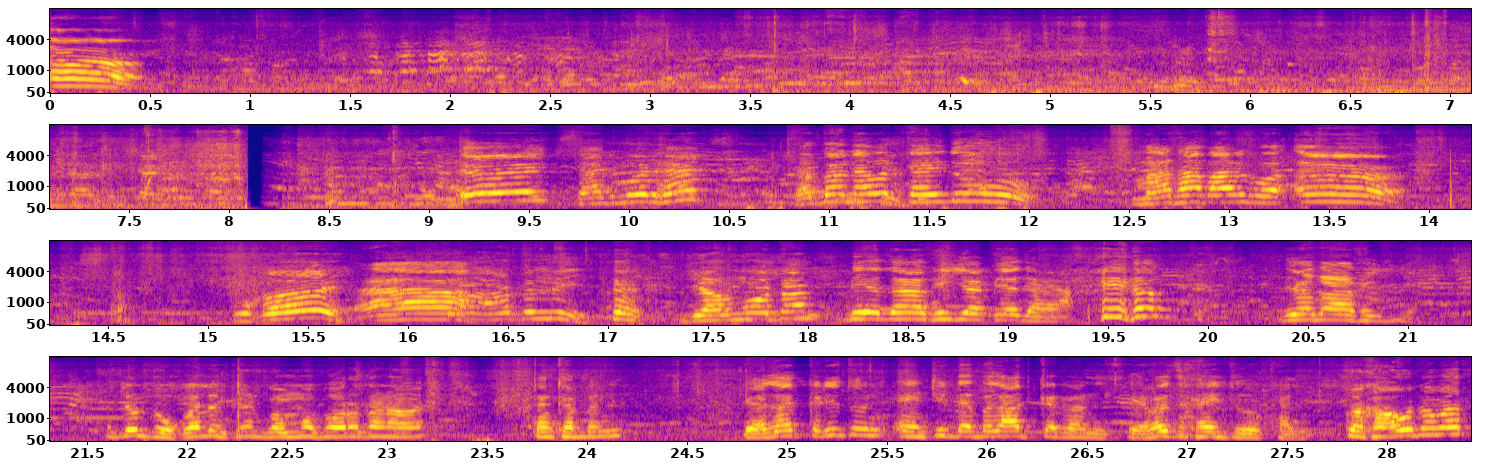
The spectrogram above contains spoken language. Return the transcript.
અ. એ સાજમોર હેટ ખબર ના હોય તો કહી દઉં. માથા પાડ. ઓકે હા. આ તમને જેલમાં હતા ને? બે દાડા થઈ ગયા બે દાડા. બે દાડા થઈ ગયા. એટલે ધોકા લઈને ફેર ગામમાં ફરો તણ આવે તને ખબર નહીં? પહેલા કર્યું હતું એન્ટી ડબલ આજ કરવાનું છે. હવે તો ખાઈ જુઓ ખાલી. કોઈ ખાવું તમારે?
